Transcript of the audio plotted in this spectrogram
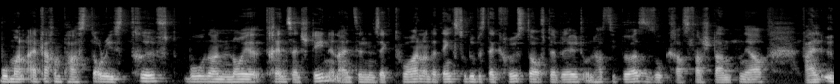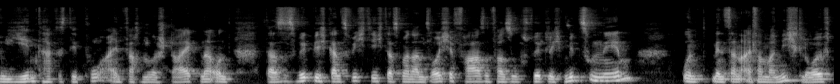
wo man einfach ein paar Stories trifft, wo dann neue Trends entstehen in einzelnen Sektoren und da denkst du, du bist der Größte auf der Welt und hast die Börse so krass verstanden, ja, weil irgendwie jeden Tag das Depot einfach nur steigt, ne? Und das ist wirklich ganz wichtig, dass man dann solche Phasen versucht wirklich mitzunehmen und wenn es dann einfach mal nicht läuft,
